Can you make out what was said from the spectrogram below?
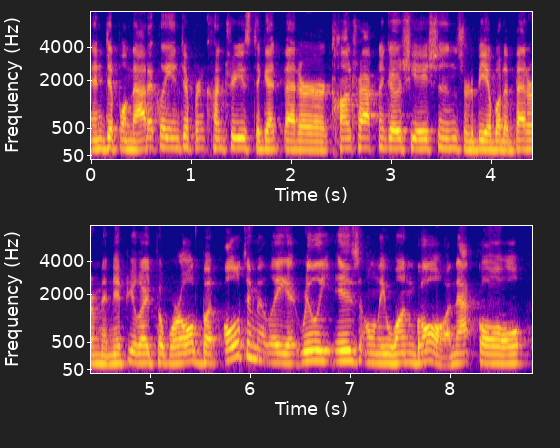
and diplomatically in different countries to get better contract negotiations or to be able to better manipulate the world. But ultimately, it really is only one goal, and that goal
